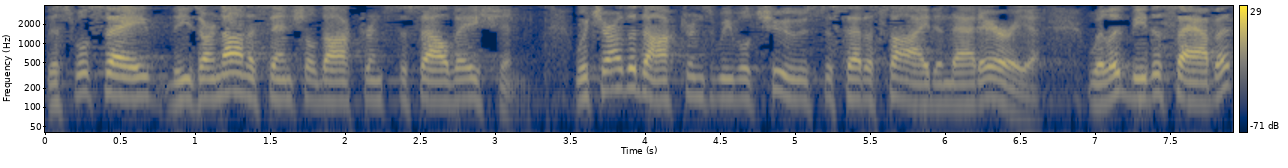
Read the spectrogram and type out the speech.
This will save. These are non essential doctrines to salvation. Which are the doctrines we will choose to set aside in that area? Will it be the Sabbath?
